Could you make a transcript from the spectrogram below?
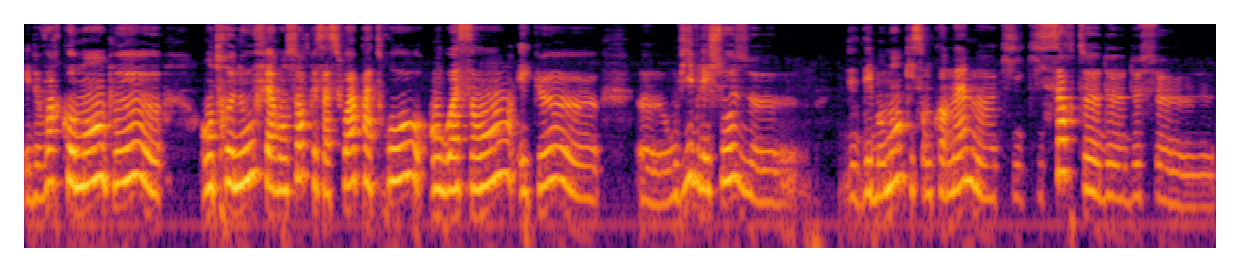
et de voir comment on peut euh, entre nous faire en sorte que ça soit pas trop angoissant et que euh, euh, on vive les choses, des, moments qui sont quand même qui, sortent de, ce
